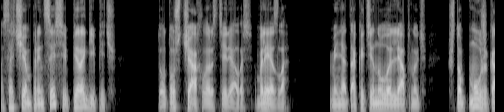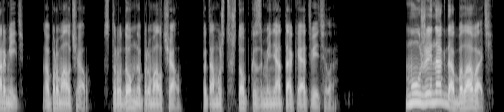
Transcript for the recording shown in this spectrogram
Зачем принцессе пироги печь? Тут уж чахла растерялась, влезла. Меня так и тянуло ляпнуть, чтоб мужа кормить, но промолчал. С трудом, но промолчал, потому что штопка за меня так и ответила. Мужа иногда баловать.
